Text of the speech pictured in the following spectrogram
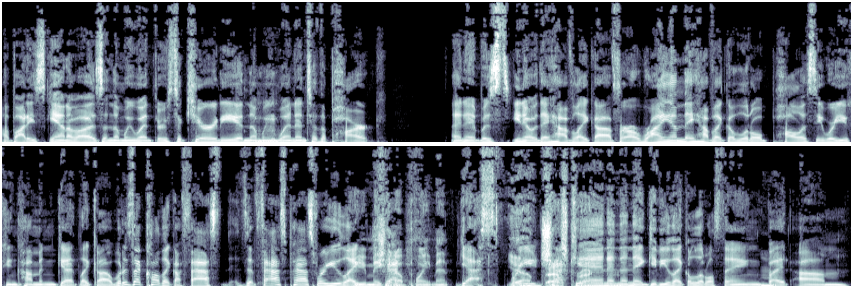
a body scan of us, and then we went through security, and then we went into the park and it was you know they have like uh for orion they have like a little policy where you can come and get like a what is that called like a fast is it fast pass where you like you make check, an appointment. yes where Yeah, you check track, in and then they give you like a little thing but um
